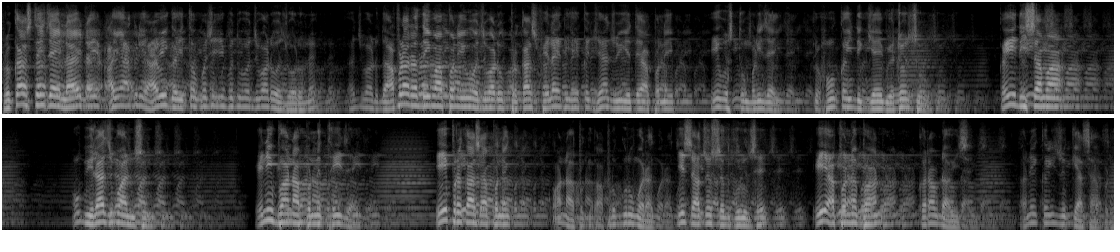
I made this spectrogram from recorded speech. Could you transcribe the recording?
પ્રકાશ થઈ જાય લાઈટ અહીંયા આગળ આવી ગઈ તો પછી એ બધું અજવાળું અજવાળું ને અજવાળું. આપણા હૃદયમાં પણ એવું અજવાળું પ્રકાશ ફેલાઈ દઈએ કે જ્યાં જોઈએ ત્યાં આપણને એ વસ્તુ મળી જાય કે હું કઈ જગ્યાએ બેઠો છું કઈ દિશામાં હું બિરાજમાન છું. એની ભાન આપણને થઈ જાય. એ પ્રકાશ આપણને કોણ આપણો ગુરુ મહારાજ. જે સાચો સદગુરુ છે, એ આપણને ભાન કરાવડાવી છે. અને કરી ચૂક્યા છે આપણે.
